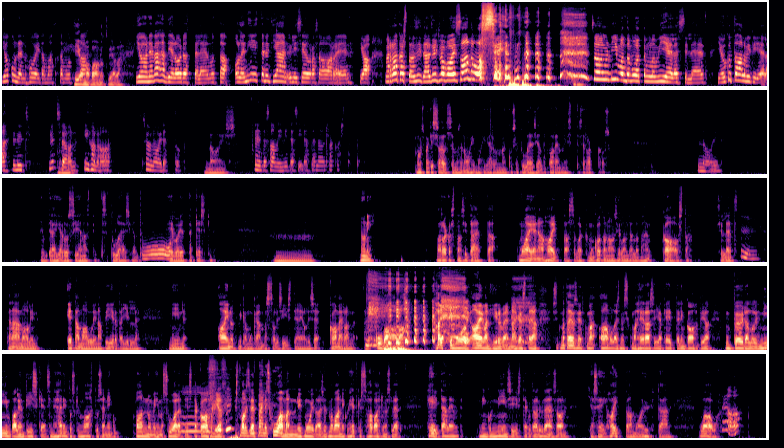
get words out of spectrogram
jokunen hoitamatta, mutta... Hiomavaunut vielä. Joo, ne vähän vielä odottelee, mutta olen hiihtänyt jään yli Seurasaareen ja mä rakastan sitä, että nyt mä voin sanoa sen. se on ollut niin monta vuotta mulla mielessä silleen, että joku talvi vielä ja nyt, nyt se on ihanaa. Se on hoidettu. Nice. Entä Sami, mitä sinä tänään rakastat? Voinko mäkin saada semmoisen ohimohierunnan, kun se tulee sieltä paremmin sitten se rakkaus? Noin. Ja pitää hieroa siihen asti, että se tulee sieltä. Uh. Ei voi jättää kesken. Mm. No niin. Mä rakastan sitä, että mua ei enää haittaa se, vaikka mun kotona on silloin tällä vähän kaaosta. Silleen, että mm. tänään mä olin etämallina piirtäjille, niin ainut, mikä mun kämpässä oli siistiä, niin oli se kameran kuva-ala. kaikki muu oli aivan hirveän näköistä. Ja sitten mä tajusin, että kun mä aamulla esimerkiksi kun mä heräsin ja keittelin kahvia, mun pöydällä oli niin paljon tiskejä, että sinne hädintuskin mahtui se niin kuin pannu, mihin mä suodatin sitä kahvia. Ja sitten mä olin silleen, että mä en edes huomannut niitä muita asioita. Mä vaan niin kuin hetkessä havahduin silleen, että hei, täällä ei ole niin, kuin niin siistiä kuin täällä yleensä on. Ja se ei haittaa mua yhtään. Wow. Joo.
